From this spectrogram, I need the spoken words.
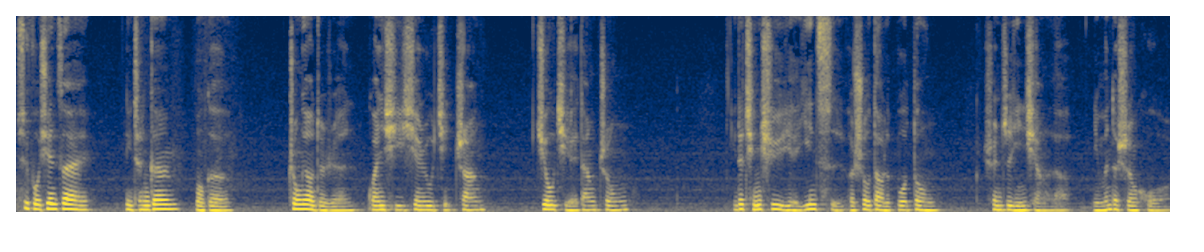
是否现在你曾跟某个重要的人关系陷入紧张、纠结当中？你的情绪也因此而受到了波动，甚至影响了你们的生活。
